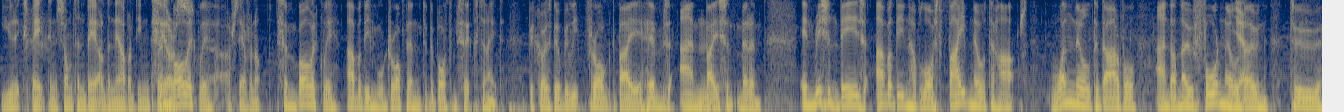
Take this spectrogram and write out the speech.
You're expecting something better than the Aberdeen players Symbolically. are serving up. Symbolically, Aberdeen will drop into the bottom six tonight because they'll be leapfrogged by Hibs and Hmm. by St Mirren. In recent days, Aberdeen have lost 5 0 to Hearts, 1 0 to Darvel, and are now 4 0 Yeah. down to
